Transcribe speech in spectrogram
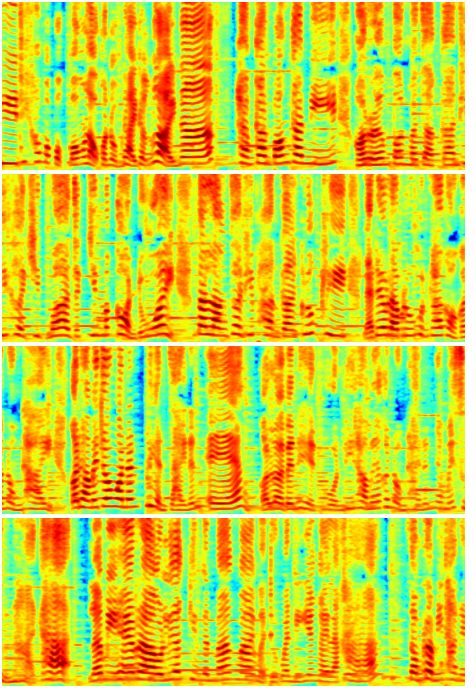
ดีที่เข้ามาปกป้องเหล่าขนมไทยทั้งหลายนะ แถมการป้องกันนี้ก็เริ่มต้นมาจากการที่เคยคิดว่าจะกินมาก่อนด้วย แต่หลังจากที่ผ่านการคลุกคลีและได้รับรู้คุณค่าของขนมไทย ก็ทำให้เจ้ามดนั้นเปลี่ยนใจนั่นเอง ก็เลยเป็นเหตุผลที่ทำให้ขนมไทยนั้นยังไม่สูญหายค่ะ และมีให้เราเลือกกินกันมากมายเหมือนทุกวันนี้ยังไงล่ะคะสำหรับนิทานใน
